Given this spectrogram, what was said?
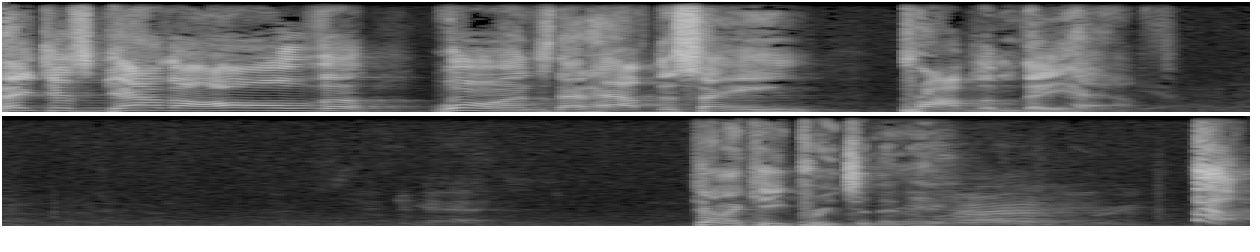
They just gather all the ones that have the same problem they have. Can I keep preaching in here? Yeah.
